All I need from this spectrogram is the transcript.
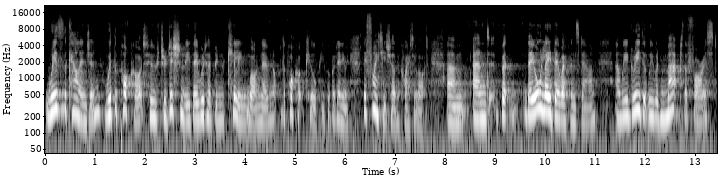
with the Kalenjin, with the Pokot, who traditionally they would have been killing, well, no, not the Pokot kill people, but anyway, they fight each other quite a lot. Um, and, but they all laid their weapons down, and we agreed that we would map the forest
